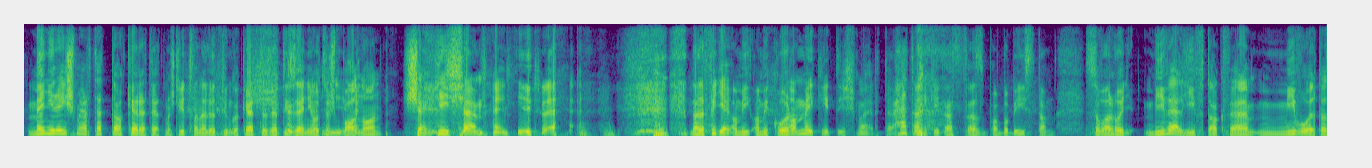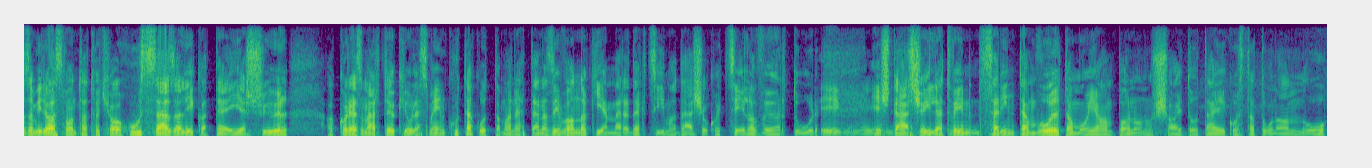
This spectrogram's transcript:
Mennyire ismertette a keretet? Most itt van előttünk a 2018-as pannon. Senki? Semmennyire. Na de figyelj, ami, amikor... A Mikit ismerte. Hát a Mikit, azt, azt abba bíztam. Szóval, hogy mivel hívtak fel, mi volt az, amire azt mondtad, hogy ha a 20%-a teljesül, akkor ez már tök jó lesz, mert én kutakodtam a neten, azért vannak ilyen meredek címadások, hogy cél a igen, és igen, társa, illetve én szerintem voltam olyan panonos sajtótájékoztatón annó,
